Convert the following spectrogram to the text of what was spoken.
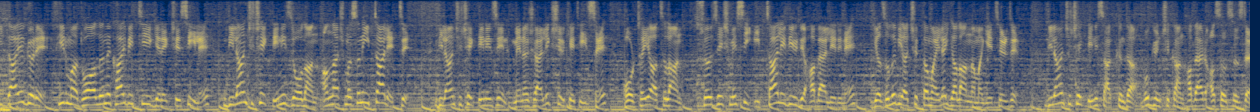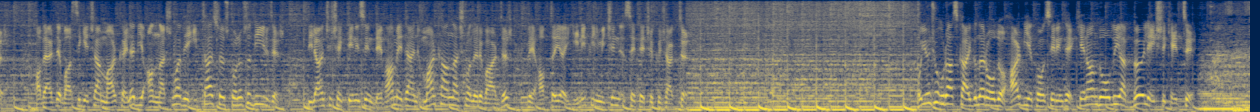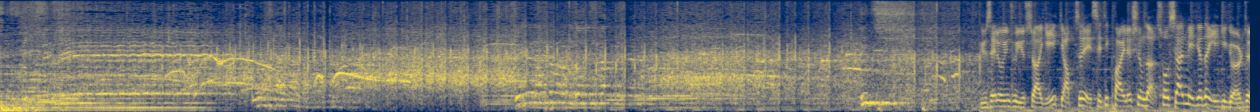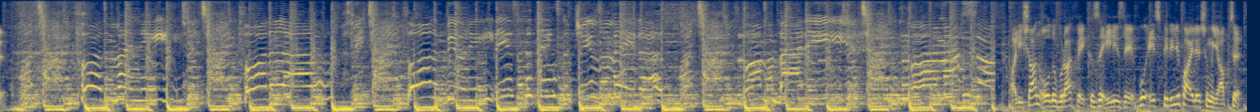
İddiaya göre firma doğallığını kaybettiği gerekçesiyle Dilan Çiçek Deniz'le olan anlaşmasını iptal etti. Dilan Çiçek Deniz'in menajerlik şirketi ise ortaya atılan sözleşmesi iptal edildi haberlerine yazılı bir açıklamayla yalanlama getirdi. Dilan Çiçek Deniz hakkında bugün çıkan haber asılsızdır. Haberde bahsi geçen markayla bir anlaşma ve iptal söz konusu değildir. Dilan Çiçek Deniz'in devam eden marka anlaşmaları vardır ve haftaya yeni film için sete çıkacaktır. Oyuncu Uras Kaygılaroğlu Harbiye konserinde Kenan Doğulu'ya böyle eşlik etti. Güzel oyuncu Yusra Geyik yaptığı estetik paylaşımda sosyal medyada ilgi gördü. Alişan oğlu Burak ve kızı Eliz'le bu esprili paylaşımı yaptı.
